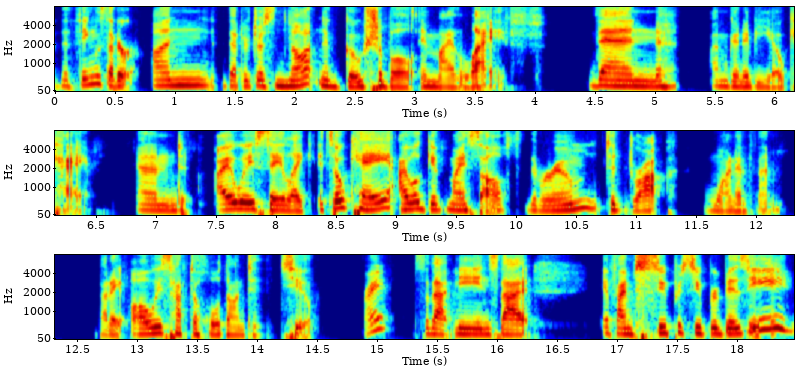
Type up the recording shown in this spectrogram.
the things that are un that are just not negotiable in my life then I'm going to be okay. And I always say, like, it's okay. I will give myself the room to drop one of them, but I always have to hold on to two, right? So that means that if I'm super, super busy,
